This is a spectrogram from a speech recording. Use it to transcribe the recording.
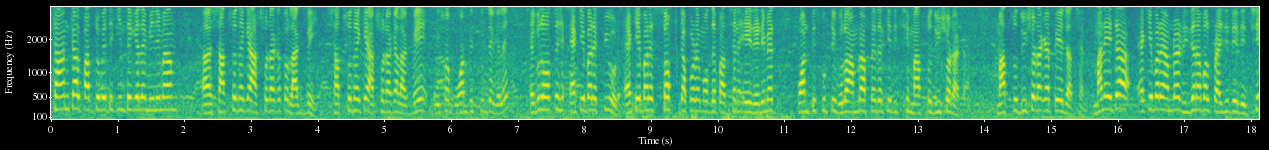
স্থানকাল পাত্রবেদে কিনতে গেলে মিনিমাম সাতশো থেকে আটশো টাকা তো লাগবেই। সাতশো থেকে আটশো টাকা লাগবে এইসব ওয়ান পিস কিনতে গেলে। এগুলো হচ্ছে একেবারে পিওর একেবারে সফট কাপড়ের মধ্যে পাচ্ছেন এই রেডিমেড ওয়ান পিস কুর্তিগুলো। আমরা আপনাদেরকে দিচ্ছি মাত্র দুইশো টাকা। মাত্র দুইশো টাকায় পেয়ে যাচ্ছেন। মানে এটা একেবারে আমরা রিজনেবল প্রাইসে দিয়ে দিচ্ছি।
